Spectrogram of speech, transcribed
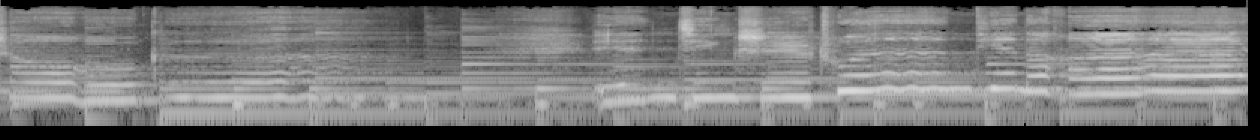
首歌。眼睛是春天的海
